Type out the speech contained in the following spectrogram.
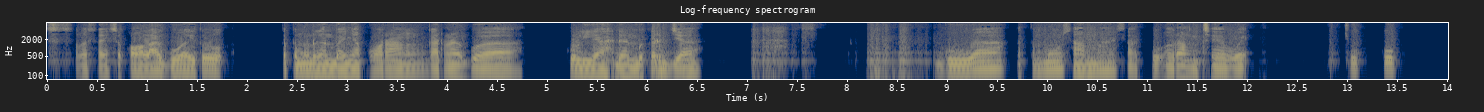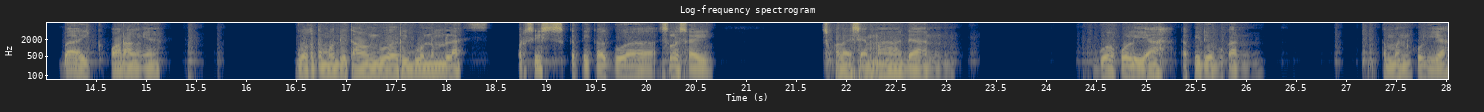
selesai sekolah gue itu ketemu dengan banyak orang karena gue kuliah dan bekerja. Gue ketemu sama satu orang cewek baik orangnya. Gue ketemu di tahun 2016 persis ketika gue selesai sekolah SMA dan gue kuliah tapi dia bukan teman kuliah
